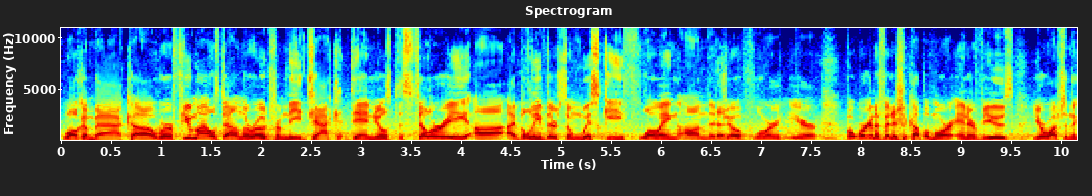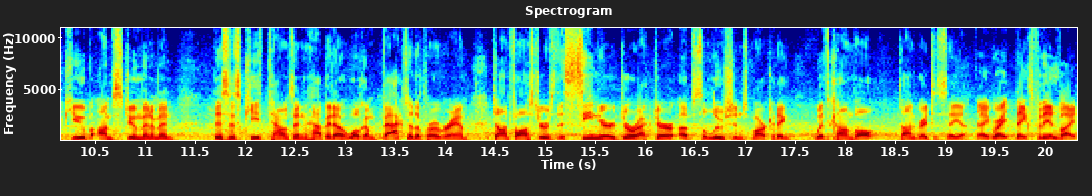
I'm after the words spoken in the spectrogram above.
Welcome back. Uh, we're a few miles down the road from the Jack Daniels Distillery. Uh, I believe there's some whiskey flowing on the show floor here, but we're going to finish a couple more interviews. You're watching theCUBE, I'm Stu Miniman. This is Keith Townsend. Happy to welcome back to the program. Don Foster is the Senior Director of Solutions Marketing with Commvault. Don, great to see you. Hey, great, thanks for the invite.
